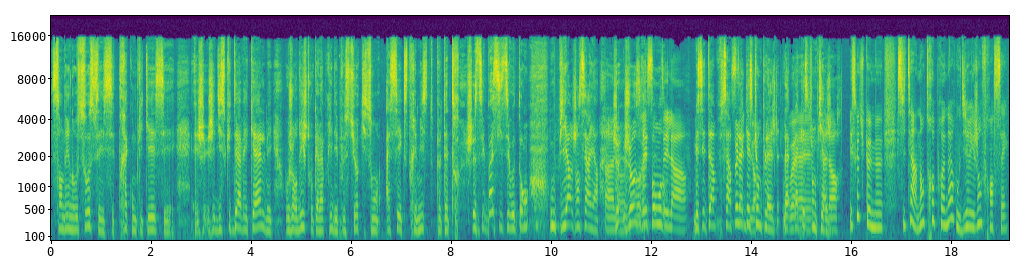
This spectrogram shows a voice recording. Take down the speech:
Sandrine Rousseau, c'est très compliqué. J'ai discuté avec elle, mais aujourd'hui, je trouve qu'elle a pris des postures qui sont assez extrémistes. Peut-être, je ne sais pas si c'est autant ou pire, j'en sais rien. Ah j'ose répondre, là. mais c'est un, un, peu la question, piège, la, la question piège. Alors, est-ce que tu peux me citer un entrepreneur ou dirigeant français?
